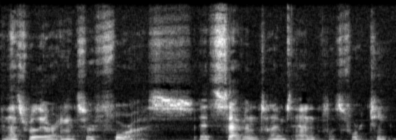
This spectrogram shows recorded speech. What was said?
and that's really our answer for us. It's 7 times n plus 14.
